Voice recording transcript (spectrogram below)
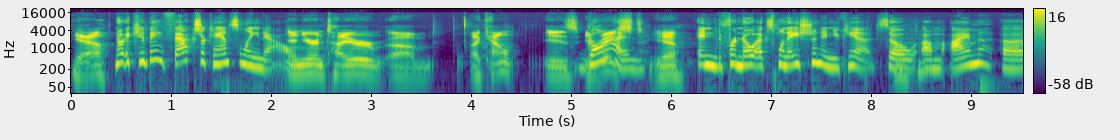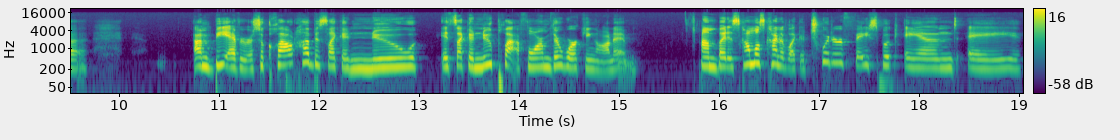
Yeah. No, it can be facts are canceling now. And your entire um, account is Gone. erased. Yeah. and for no explanation and you can't so um, i'm uh i'm be everywhere so CloutHub is like a new it's like a new platform they're working on it um but it's almost kind of like a twitter facebook and a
